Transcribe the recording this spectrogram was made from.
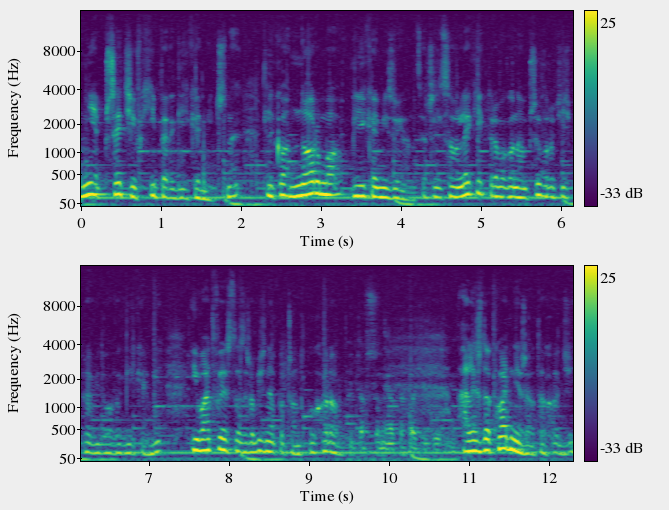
nie przeciwhiperglikemiczne, tylko normoglikemizujące, czyli są leki, które mogą nam przywrócić prawidłowe glikemię i łatwo jest to zrobić na początku choroby. To w sumie o to chodzi głównie. Ależ dokładnie, że o to chodzi.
